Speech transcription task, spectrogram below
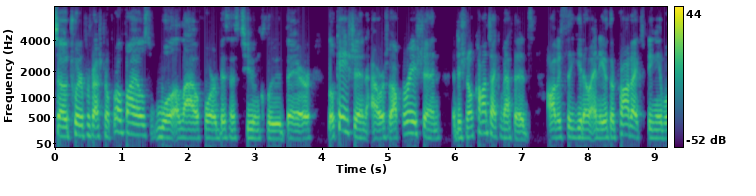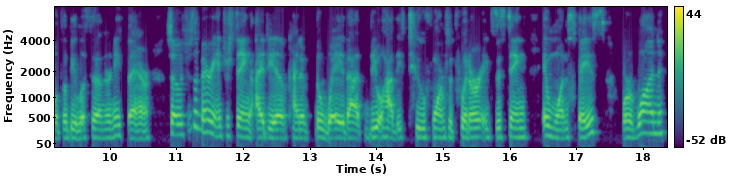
So, Twitter professional profiles will allow for a business to include their location, hours of operation, additional contact methods, obviously, you know, any of the products being able to be listed underneath there. So, it's just a very interesting idea of kind of the way that you'll have these two forms of Twitter existing in one space or one,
